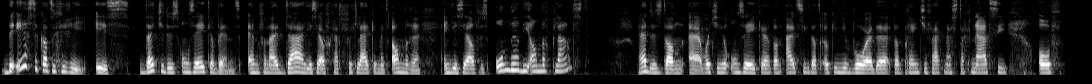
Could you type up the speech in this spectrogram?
De eerste categorie is dat je dus onzeker bent en vanuit daar jezelf gaat vergelijken met anderen en jezelf dus onder die ander plaatst dus dan uh, word je heel onzeker, dan uitzicht dat ook in je woorden. Dat brengt je vaak naar stagnatie. Of, um,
